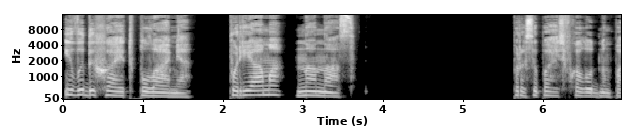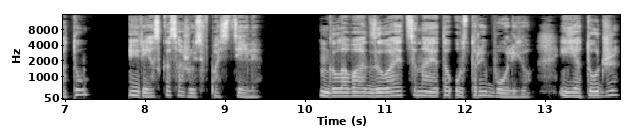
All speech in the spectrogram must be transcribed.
и выдыхает пламя. Прямо на нас. Просыпаюсь в холодном поту и резко сажусь в постели. Голова отзывается на это острой болью, и я тут же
